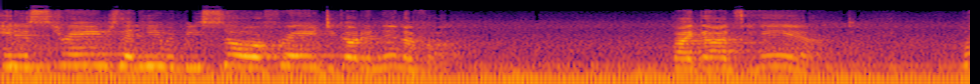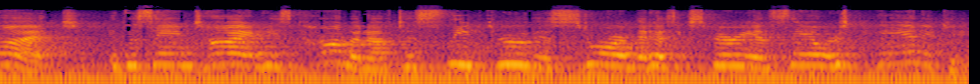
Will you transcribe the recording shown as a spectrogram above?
It is strange that he would be so afraid to go to Nineveh by God's hand. But at the same time, he's calm enough to sleep through this storm that has experienced sailors panicking.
